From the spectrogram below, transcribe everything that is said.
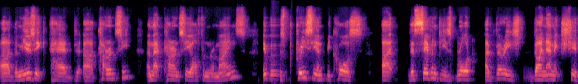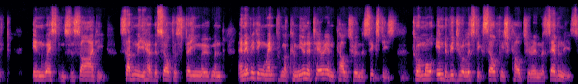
uh, the music had uh, currency and that currency often remains. It was prescient because uh, the 70s brought a very dynamic shift in Western society. Suddenly, you had the self esteem movement, and everything went from a communitarian culture in the 60s to a more individualistic, selfish culture in the 70s.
